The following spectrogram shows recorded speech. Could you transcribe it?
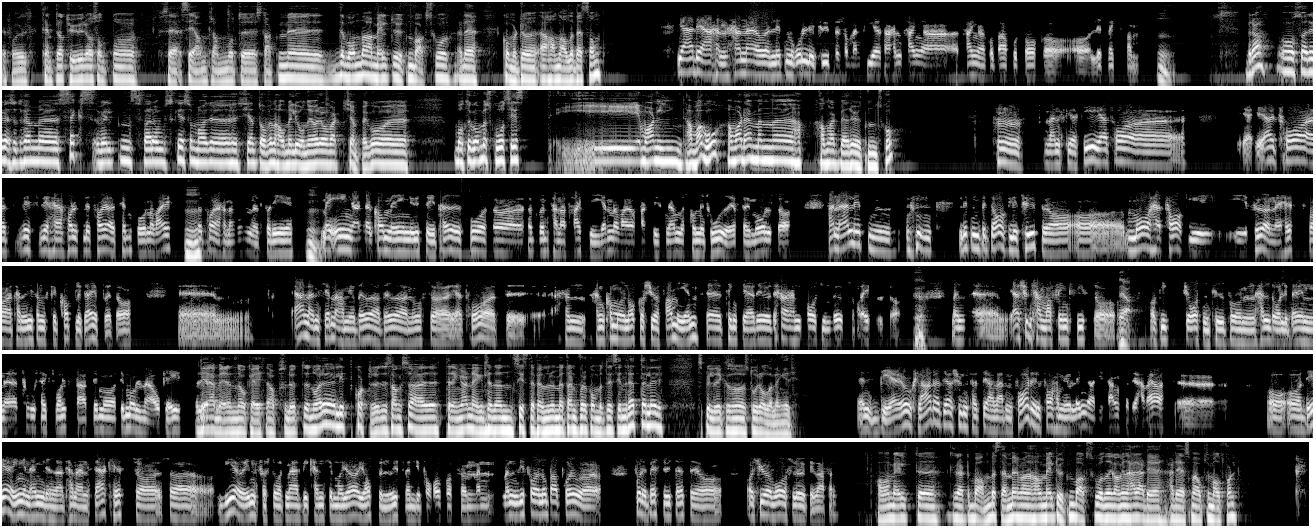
Det får vel temperatur og sånt noe se, se an fram mot starten. The One da, meldt uten baksko, er, det, til, er han aller best sånn? Ja, det er han. Han er jo en liten rolig type, som man sier. så Han trenger, trenger å gå barfot bak og, og litt vekk fram. Mm. Bra. Og så er det V75 6. Velten Swarovski, som har tjent over en halv million i år og vært kjempegod. Måtte gå med sko sist. Var han, han, var god, han var det, men han hadde vært bedre uten sko? Hmm, vanskelig å si. Jeg tror, jeg, jeg tror at hvis vi har holdt litt høyere tempo underveis, mm. så tror jeg han har vunnet. Fordi mm. med en gang det kom en ute i tredje spor, så, så begynte han å trekke igjen og var jo faktisk nærmest kun et hode efter i mål. Så han er litt en, litt en bedagelig type og, og må ha tak i, i førende hest for at han liksom skal koble grepet. og eh, Erland kjenner ham jo bedre og bedre nå, så jeg tror at uh, han, han, kommer nok å kjøre fram igjen, uh, tenker jeg. Det er jo der han får sin løp som regel. Så. Men uh, jeg syns han var flink sist og, ja. og gikk 14-tid på en halvdårlig bane. 2-6 voltstart, det må, det må være ok. Det er mer enn ok, det er absolutt. Nå er det litt kortere distanse. Er, trenger han egentlig den siste 500-meteren for å komme til sin rett, eller spiller det ikke så stor rolle lenger? Det er jo klart at jeg syns at det har vært en fordel for ham jo lengre distanse det har vært. Og, og, det er ingen hemmelighet at han er en sterk hest, så, så, vi er jo innforstått med at vi kanskje må gjøre jobben utvendig på Robertson. Men, men vi får nå bare prøve å få det beste ut av dette og, og kjøre vårt løp, i hvert fall. Han har meldt klart banen bestemmer, men han har meldt uten baksko denne gangen. her. Er det, er det som er optimalt for han?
